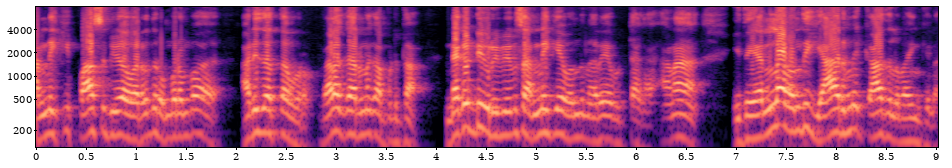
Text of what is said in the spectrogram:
அன்னைக்கு பாசிட்டிவாக வர்றது ரொம்ப ரொம்ப அரிதாக தான் வரும். வேலைக்காரனுக்கு அப்படித்தான். நெகட்டிவ் ரிவ்யூஸ் அன்னைக்கே வந்து நிறைய விட்டாங்க. ஆனால் இதையெல்லாம் வந்து யாருமே காதில் வாங்கிக்கல.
